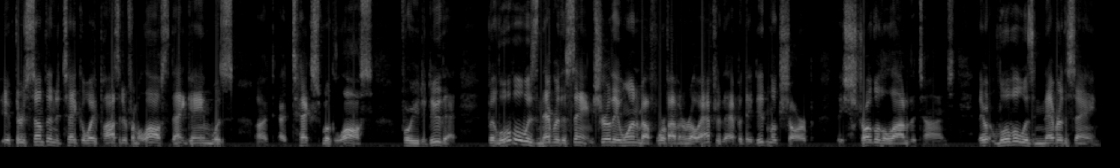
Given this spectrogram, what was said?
if there's something to take away positive from a loss, that game was a, a, textbook loss for you to do that. But Louisville was never the same. Sure, they won about four or five in a row after that, but they didn't look sharp. They struggled a lot of the times. They, Louisville was never the same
